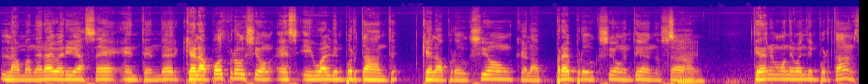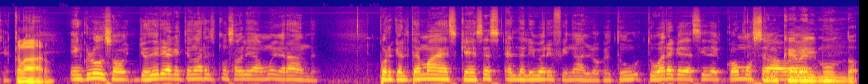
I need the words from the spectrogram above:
la manera debería ser entender que la postproducción es igual de importante que la producción, que la preproducción, ¿entiendes? O sea, Sí. tiene el mismo nivel de importancia. Claro. Incluso yo diría que tiene una responsabilidad muy grande. Porque el tema es que ese es el delivery final. Lo que tú, tú eres que decide cómo se Eso es va lo que ve el mundo.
